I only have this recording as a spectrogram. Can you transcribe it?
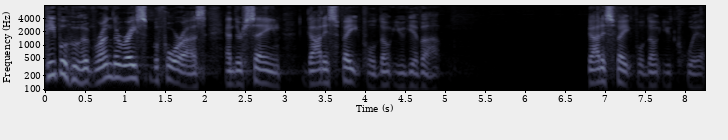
people who have run the race before us, and they're saying, God is faithful, don't you give up. God is faithful, don't you quit.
